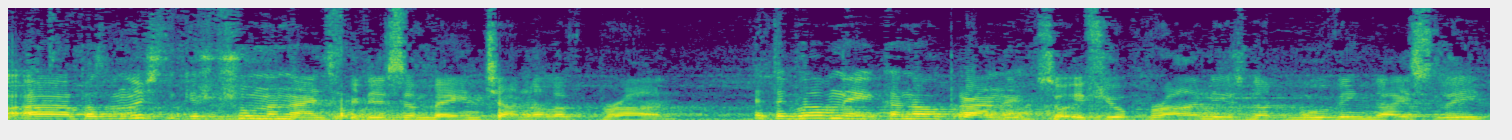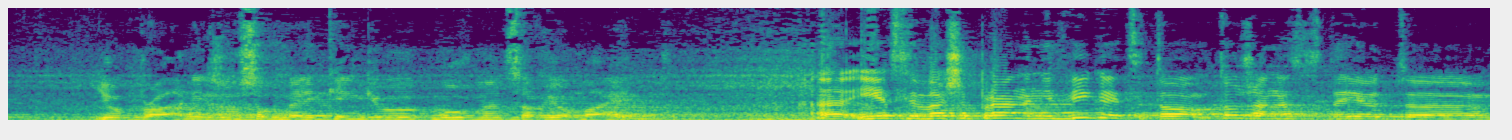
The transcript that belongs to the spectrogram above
э, позвоночнике шушумна нади. It is the main channel of prana. Это главный канал праны. So if your prana is not moving nicely, your prana is also making your movements of your mind. Э, Если ваша прана не двигается, то тоже она создает... э,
